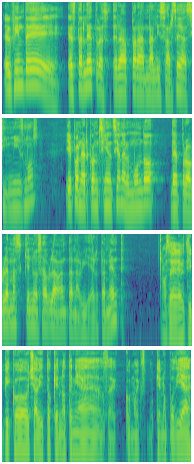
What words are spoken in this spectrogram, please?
El fin de estas letras era para analizarse a sí mismos y poner conciencia en el mundo de problemas que no se hablaban tan abiertamente. O sea, era el típico chavito que no tenía... O sea, como... que no podía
